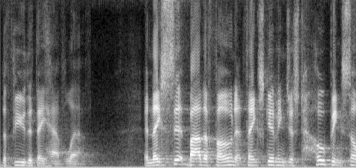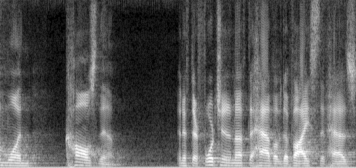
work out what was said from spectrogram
the few that they have left. And they sit by the phone at Thanksgiving just hoping someone calls them. And if they're fortunate enough to have a device that has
